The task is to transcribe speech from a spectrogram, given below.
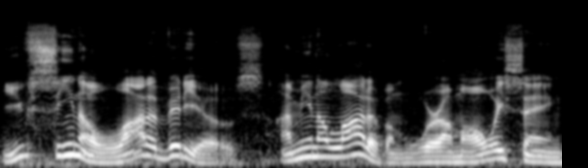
you've seen a lot of videos, I mean a lot of them, where I'm always saying,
